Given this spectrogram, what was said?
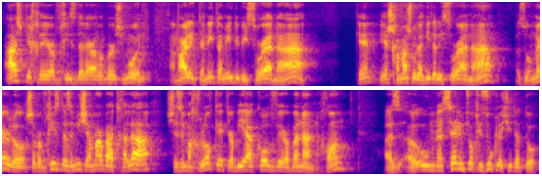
אשכחי רב חיסדא לרב אבר שמואל, אמר לי תנית תמידי באיסורי הנאה, כן, יש לך משהו להגיד על איסורי הנאה? אז הוא אומר לו, עכשיו רב חיסדא זה מי שאמר בהתחלה שזה מחלוקת רבי יעקב ורבנן, נכון? אז הוא מנסה למצוא חיזוק לשיטתו.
